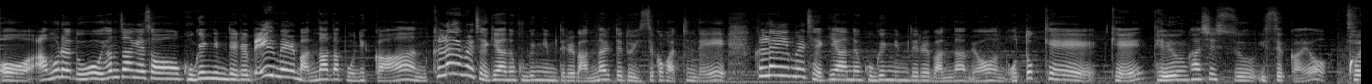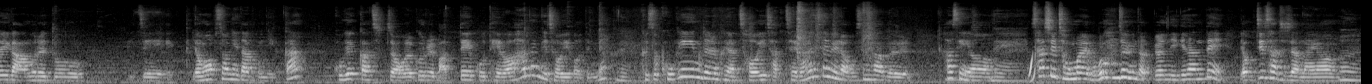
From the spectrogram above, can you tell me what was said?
어, 아무래도 현장에서 고객님들을 매일매일 만나다 보니까 클레임을 제기하는 고객님들을 만날 때도 있을 것 같은데 클레임을 제기하는 고객님들을 만나면 어떻게 이렇게 대응하실 수 있을까요? 저희가 아무래도 이제 영업선이다 보니까 고객과 직접 얼굴을 맞대고 대화하는 게 저희거든요. 네. 그래서 고객님들은 그냥 저희 자체가 한샘이라고 생각을 하세요. 네. 사실 정말 모범적인 답변이긴 한데 역지사지잖아요. 네.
